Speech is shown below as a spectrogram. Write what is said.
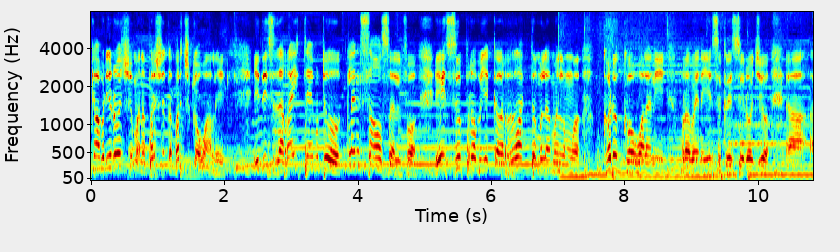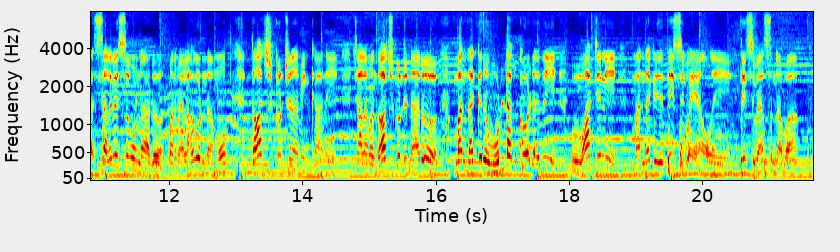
కాబట్టి ఈరోజు మనం పరిశుద్ధపరచుకోవాలి. ఇది is the right time to cleanse our self Yesu ప్రభు యొక్క రక్తంలో మనము కడుక్కోవాలని ప్రభు అయిన యేసుక్రీస్తు ఈరోజు సెలవిస్తూ ఉన్నాడు. మనం ఎలాగున్నాము దాచుకుంటున్నాం ఇంకా అని. చాలామంది దాచుకుంటున్నారు. మన దగ్గర ఉండకూడని వాటిని మన దగ్గర తీసివేయాలి. తీసివేస్తున్నావా?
